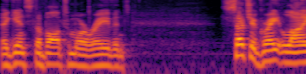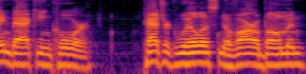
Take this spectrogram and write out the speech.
against the Baltimore Ravens. Such a great linebacking core. Patrick Willis, NaVorro Bowman,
